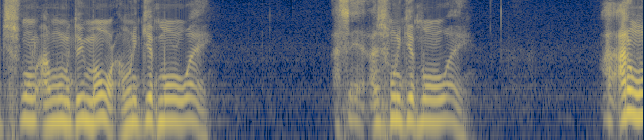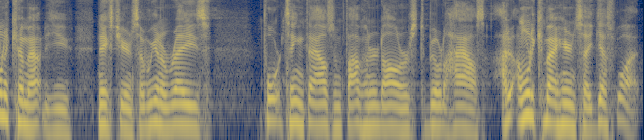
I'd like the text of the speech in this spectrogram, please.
I just want I want to do more. I want to give more away. That's it. I just want to give more away. I, I don't want to come out to you next year and say we're going to raise $14,500 to build a house. I, I want to come out here and say, guess what?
